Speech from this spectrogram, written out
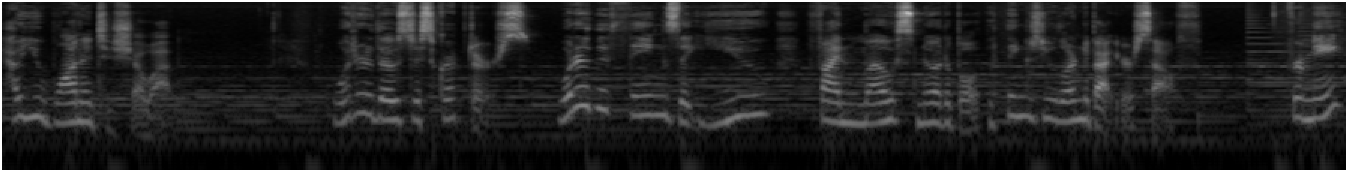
how you wanted to show up. What are those descriptors? What are the things that you find most notable, the things you learned about yourself? For me,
